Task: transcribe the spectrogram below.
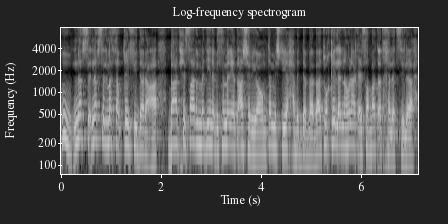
نفس نفس المثل قيل في درعا. بعد حصار المدينة ب 18 يوم تم اجتياحها بالدبابات وقيل أن هناك عصابات أدخلت سلاح.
